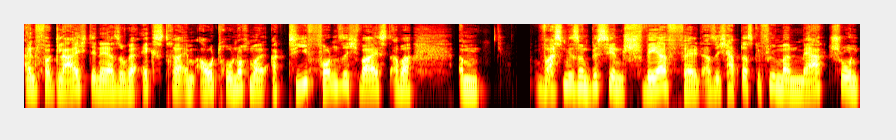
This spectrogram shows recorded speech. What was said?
Ein Vergleich, den er ja sogar extra im Outro nochmal aktiv von sich weist, aber ähm, was mir so ein bisschen schwer fällt. Also ich habe das Gefühl, man merkt schon,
